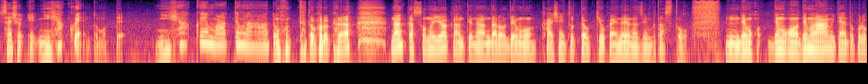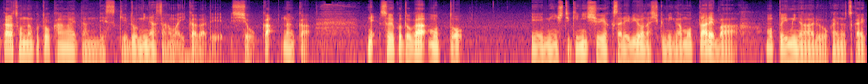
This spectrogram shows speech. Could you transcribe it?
最初、え、200円と思って、200円もらってもなーと思ったところから なんかその違和感ってなんだろう、でも会社にとっては大きいお金だよな、全部足すと。うん、でも、でも、でもなーみたいなところからそんなことを考えたんですけど、皆さんはいかがでしょうか。なんか、ね、そういうことがもっと、えー、民主的に集約されるような仕組みがもっとあれば、もっと意味のあるお金の使い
